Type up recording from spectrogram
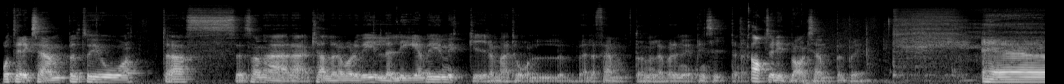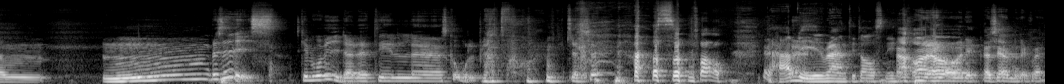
och till exempel Toyotas sån här, kalla det vad du vill, lever ju mycket i de här 12 eller 15 eller vad det nu är principerna. Ja. Så det är ett bra exempel på det. Ehm, mm, precis. Ska vi gå vidare till eh, skolplattform kanske? alltså wow. Det här blir rantigt avsnitt. Ja, hör det. Jag känner det själv.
